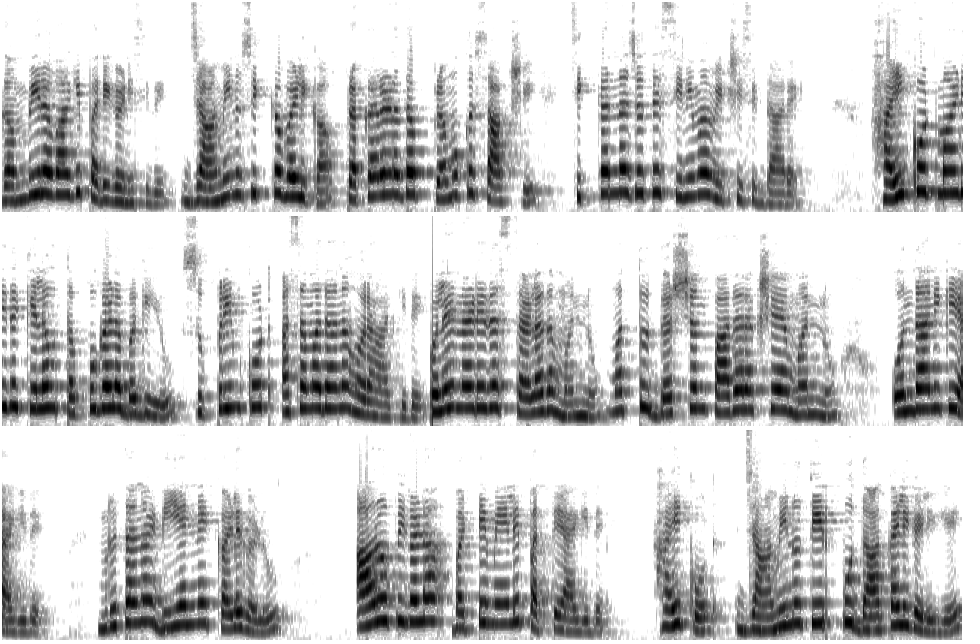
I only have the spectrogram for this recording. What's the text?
ಗಂಭೀರವಾಗಿ ಪರಿಗಣಿಸಿದೆ. ಜಾಮೀನು ಸಿಕ್ಕ ಬಳಿಕ ಪ್ರಕರಣದ ಪ್ರಮುಖ ಸಾಕ್ಷಿ ಚಿಕ್ಕನ್ನ ಜೊತೆ ಸಿನಿಮಾ ವೀಕ್ಷಿಸಿದ್ದಾರೆ. ಹೈಕೋರ್ಟ್ ಮಾಡಿದ ಕೆಲವು ತಪ್ಪುಗಳ ಬಗ್ಗೆಯೂ ಸುಪ್ರೀಂ ಕೋರ್ಟ್ ಅಸಮಾಧಾನ ಹೊರಹಾಕಿದೆ. ಕೊಲೆ ನಡೆದ ಸ್ಥಳದ ಮಣ್ಣು ಮತ್ತು ದರ್ಶನ್ ಪಾದರಕ್ಷೆಯ ಮಣ್ಣು ಹೊಂದಾಣಿಕೆಯಾಗಿದೆ. ಮೃತನ ಡಿಎನ್ಎ ಕಳೆಗಳು ಆರೋಪಿಗಳ ಬಟ್ಟೆ ಮೇಲೆ ಪತ್ತೆಯಾಗಿದೆ. ಹೈಕೋರ್ಟ್ ಜಾಮೀನು ತೀರ್ಪು ದಾಖಲೆಗಳಿಗೆ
